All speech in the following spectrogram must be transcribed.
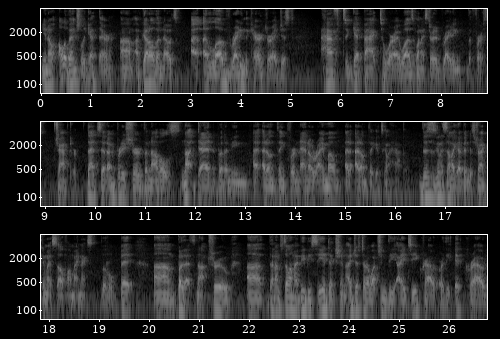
you know, I'll eventually get there. Um, I've got all the notes. I, I love writing the character. I just have to get back to where I was when I started writing the first chapter. That's it. I'm pretty sure the novel's not dead, but I mean, I, I don't think for NaNoWriMo, I, I don't think it's going to happen. This is going to sound like I've been distracting myself on my next little bit, um, but that's not true. Uh, that I'm still on my BBC addiction. I just started watching the IT crowd or the IT crowd.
